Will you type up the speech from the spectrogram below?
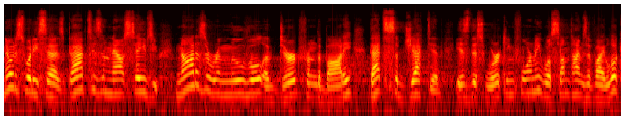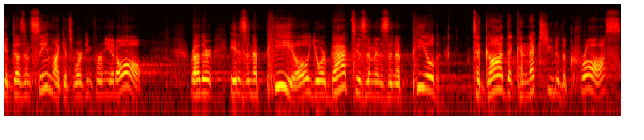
Notice what he says baptism now saves you, not as a removal of dirt from the body. That's subjective. Is this working for me? Well, sometimes if I look, it doesn't seem like it's working for me at all. Rather, it is an appeal. Your baptism is an appeal to God that connects you to the cross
